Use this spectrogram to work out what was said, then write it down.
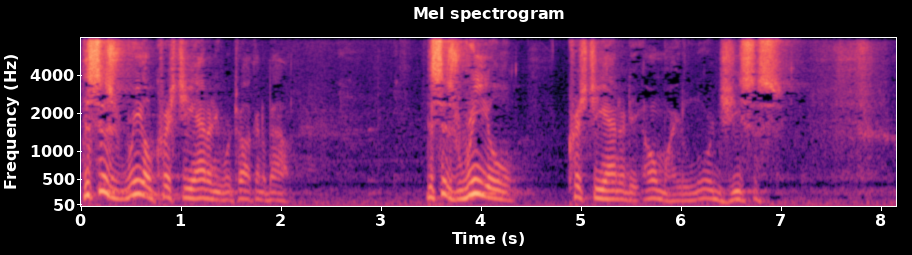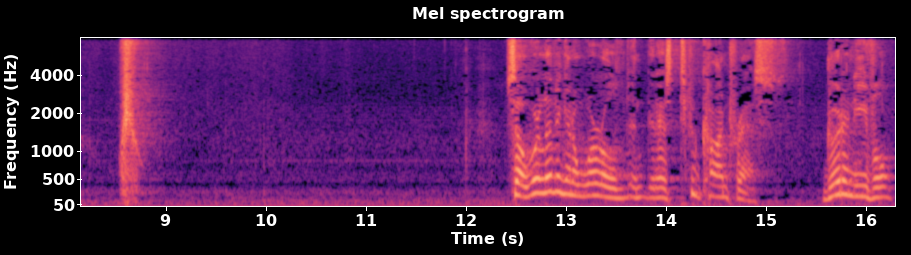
This is real Christianity we're talking about. This is real Christianity. Oh, my Lord Jesus. Whew. So, we're living in a world that has two contrasts good and evil.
